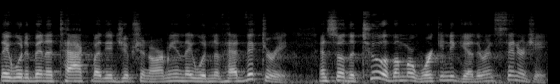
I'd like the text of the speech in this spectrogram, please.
they would have been attacked by the Egyptian army and they wouldn't have had victory. And so the two of them are working together in synergy.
